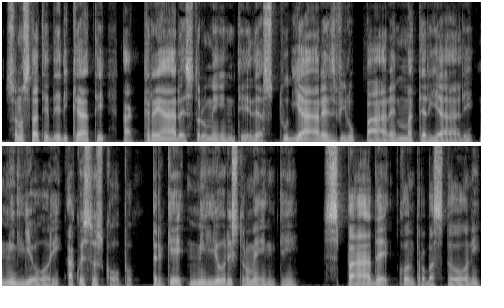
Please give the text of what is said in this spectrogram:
sono stati dedicati a creare strumenti ed a studiare e sviluppare materiali migliori a questo scopo, perché migliori strumenti, spade contro bastoni,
